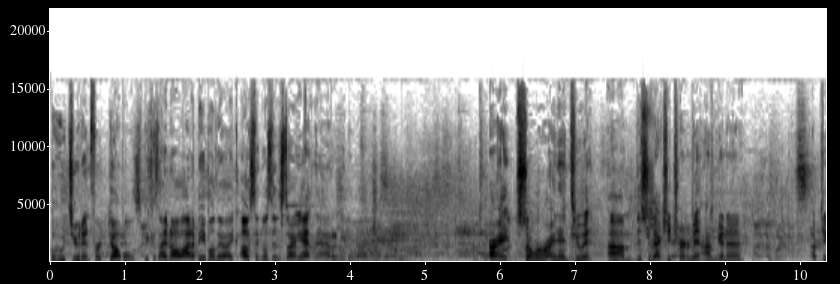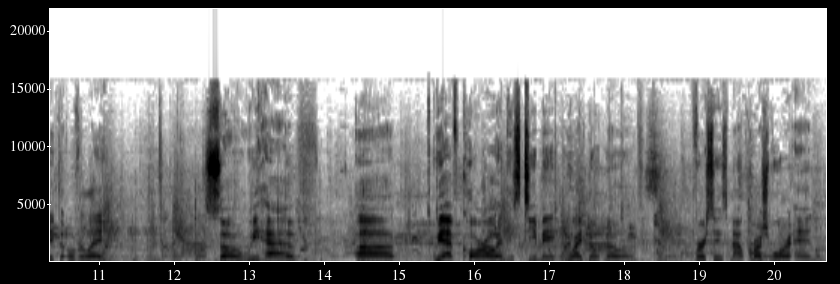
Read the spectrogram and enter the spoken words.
people who tune in for doubles because I know a lot of people they're like, oh, singles didn't start yet. Nah, I don't need to watch. All right, so we're right into it. Um, this is actually tournament. I'm gonna update the overlay. So we have uh, we have Koro and his teammate, who I don't know of, versus Mount Crushmore and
